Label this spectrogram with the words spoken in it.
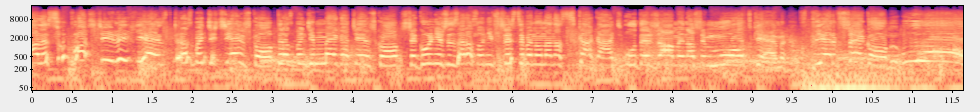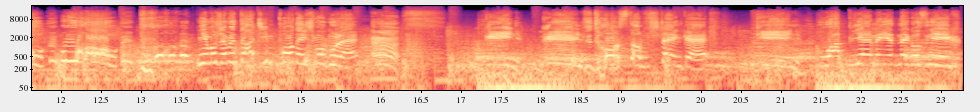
Ale zobaczcie ile ich jest! Teraz będzie ciężko! Teraz będzie mega ciężko! Szczególnie, że zaraz oni wszyscy będą na nas skakać! Uderzamy naszym młotkiem w pierwszego! Wow! Wow! Nie możemy dać im podejść w ogóle! Gin! Gin! Dostał w szczękę! Gin! Łapiemy jednego z nich!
